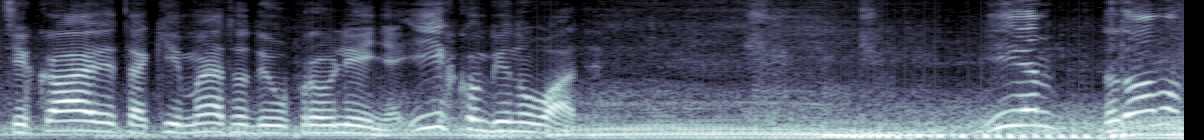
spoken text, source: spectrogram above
цікаві такі методи управління і їх комбінувати. Їдемо додому.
